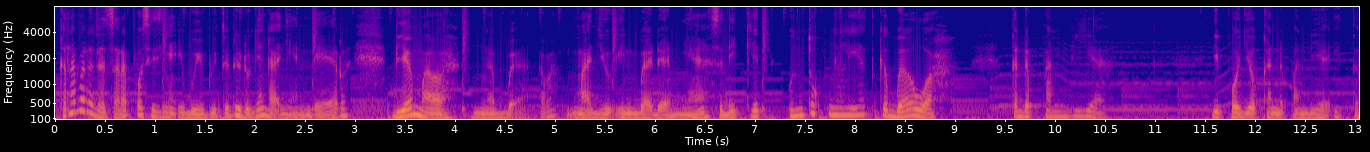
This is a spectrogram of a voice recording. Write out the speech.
Karena pada dasarnya posisinya ibu-ibu itu duduknya nggak nyender. Dia malah ngeba apa majuin badannya sedikit untuk ngeliat ke bawah ke depan dia di pojokan depan dia itu.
